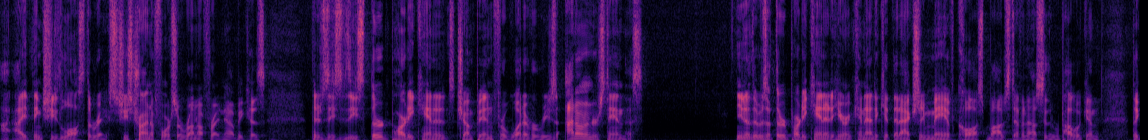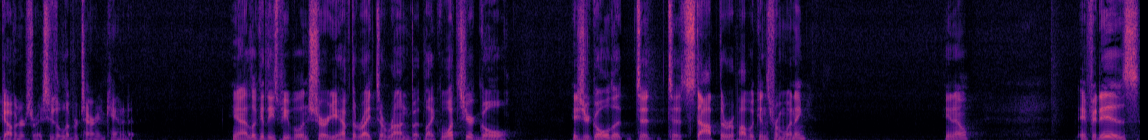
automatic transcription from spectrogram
I think she's lost the race. She's trying to force a runoff right now because there's these these third party candidates jump in for whatever reason. I don't understand this. You know, there was a third party candidate here in Connecticut that actually may have cost Bob Stefanowski, the Republican, the governor's race. He's a libertarian candidate. You know, I look at these people and sure, you have the right to run, but like, what's your goal? Is your goal to, to, to stop the Republicans from winning? You know? If it is,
